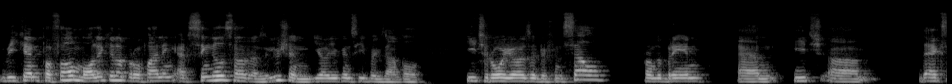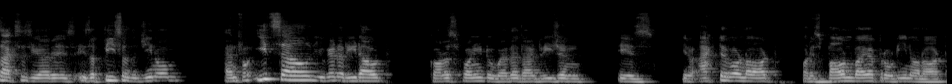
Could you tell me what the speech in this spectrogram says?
we can perform molecular profiling at single cell resolution. Here you can see, for example, each row here is a different cell from the brain. And each, um, the x-axis here is, is a piece of the genome. And for each cell, you get a readout corresponding to whether that region is you know, active or not, or is bound by a protein or not.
